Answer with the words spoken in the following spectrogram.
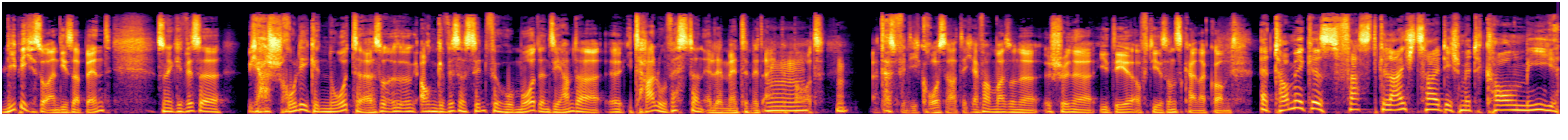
liebe ich so an dieser Band, so eine gewisse, ja, schrullige Note, so, auch ein gewisser Sinn für Humor, denn sie haben da äh, Italo-Western-Elemente mit mhm. eingebaut. Mhm. Das finde ich großartig. Einfach mal so eine schöne Idee, auf die sonst keiner kommt. Atomic ist fast gleichzeitig mit Call Me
